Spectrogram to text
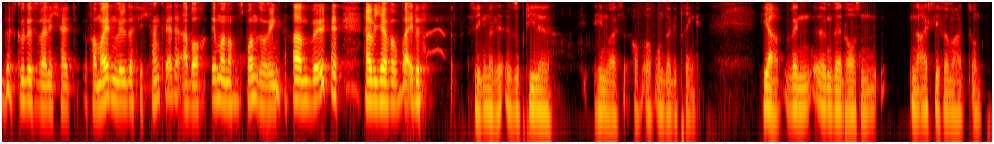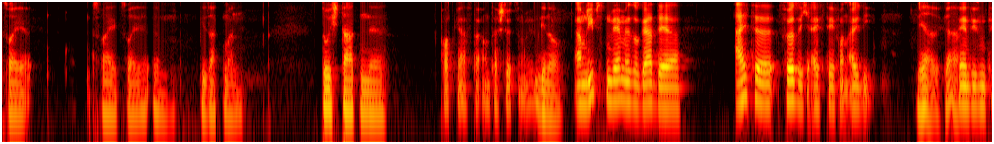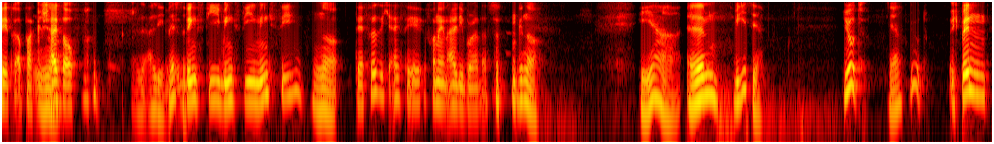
das Gute ist, weil ich halt vermeiden will, dass ich krank werde, aber auch immer noch ein Sponsoring haben will, habe ich einfach beides. Deswegen immer der subtile Hinweis auf, auf unser Getränk. Ja, wenn irgendwer draußen eine Eistee-Firma hat und zwei, zwei, zwei, ähm, wie sagt man, durchstartende, Podcaster unterstützen will. genau. Am liebsten wäre mir sogar der alte Pfirsich-Eistee von Aldi. Ja, ja. Der in diesem Tetra-Pack. Ja. Scheiß auf Aldi, beste. Dingsti, Bingsti, Mingsti. No, Der Pfirsich-Eistee von den Aldi Brothers. genau. Ja, ähm, wie geht's dir? Gut. Ja, Gut. Ich bin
